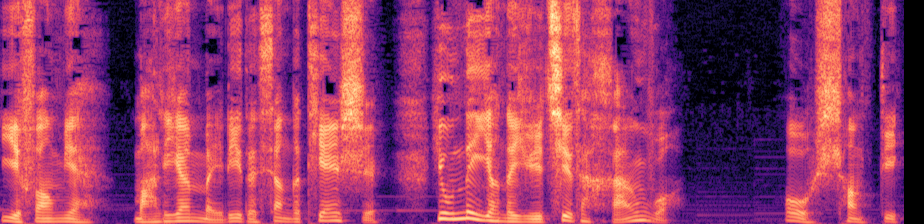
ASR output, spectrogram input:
一方面，玛丽安美丽的像个天使，用那样的语气在喊我。哦，上帝！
